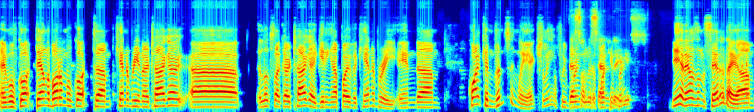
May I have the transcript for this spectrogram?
And we've got down the bottom. We've got um, Canterbury and Otago. Uh, it looks like Otago getting up over Canterbury, and um, quite convincingly, actually. If we bring, on the if I can Saturday. bring, Yes. yeah, that was on the Saturday. Um,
